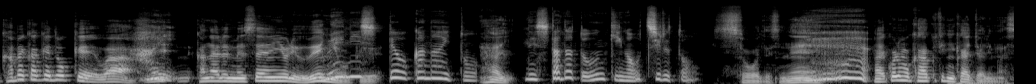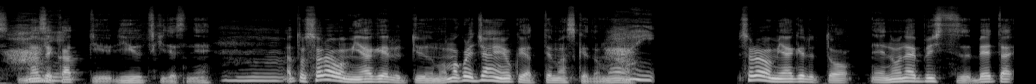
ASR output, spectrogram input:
壁掛け時計は、はいね必ず目線より上に上置く。にしておかないと、はい。ね、下だと運気が落ちると。そうですね。はい。これも科学的に書いてあります。はいなぜかっていう理由付きですね。うんあと、空を見上げるっていうのも、まあ、これジャイアンよくやってますけども、はい。空を見上げると、えー脳内物質、ベータ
